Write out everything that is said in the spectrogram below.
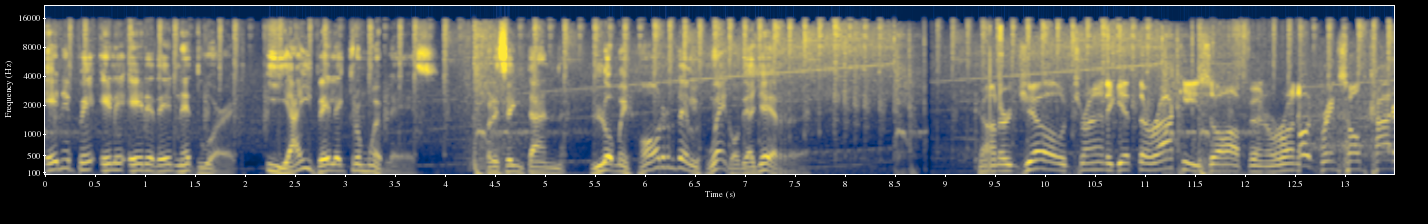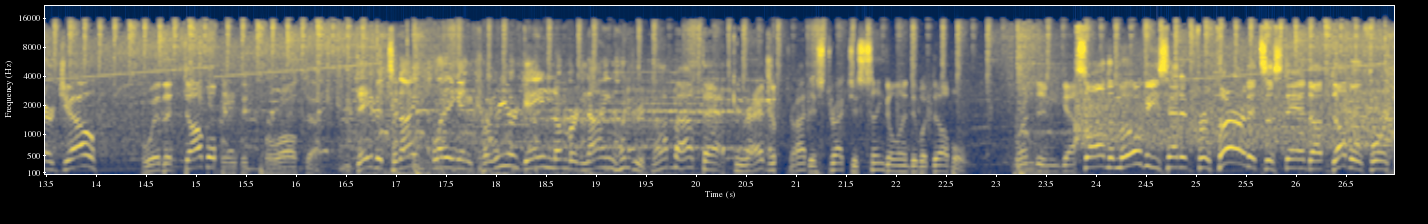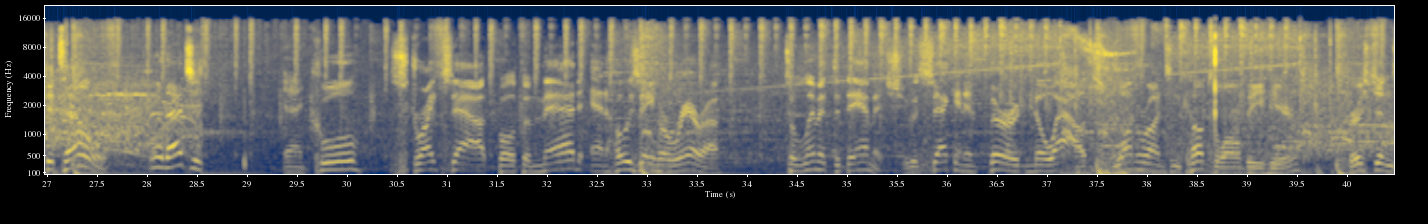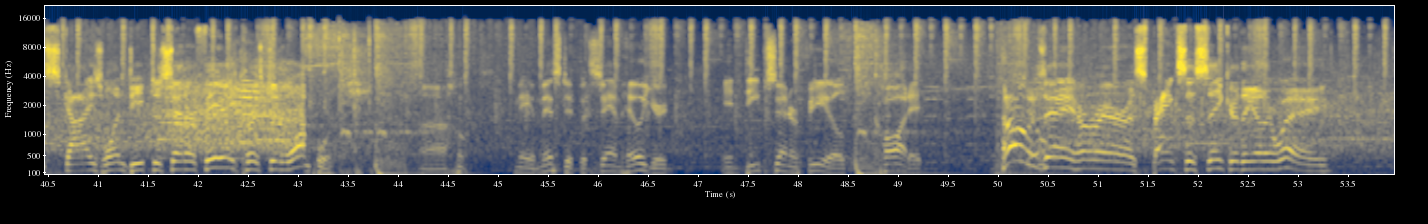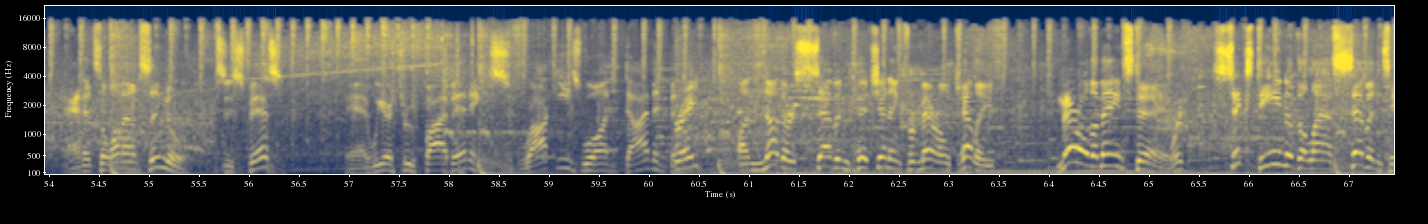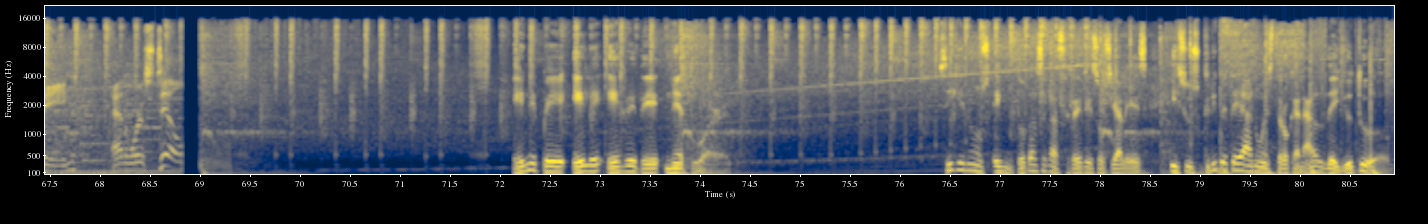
NPLRD Network y AIB Electromuebles presentan lo mejor del juego de ayer. Connor Joe trying to get the Rockies off and running. Brings home Connor Joe with a double. David Peralta. David tonight playing in career game number 900. How about that? Congratulations. Tried to stretch a single into a double. Brendan got. Saw the move. He's headed for third. It's a stand-up double for Ketel. Well, that's just. And Kuhl strikes out both Ahmed and Jose Herrera to limit the damage. It was second and third, no outs. One runs and Cubs will all be here. Christian skies one deep to center field. Christian one. Uh, may have missed it, but Sam Hilliard in deep center field caught it. Jose Herrera spanks a sinker the other way. And it's a one-out single. This is fist. And we are through five innings. Rockies won, Diamondbacks. Great. Another seven-pitch inning for Merrill Kelly. Merrill the mainstay. We're 16 of the last 17, and we're still. NPLRD Network. Síguenos en todas las redes sociales y suscríbete a nuestro canal de YouTube.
